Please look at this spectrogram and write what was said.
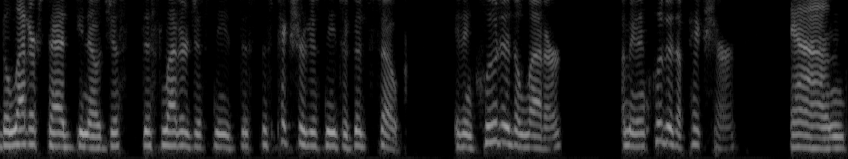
the letter said, you know, just this letter just needs this this picture just needs a good soak. It included a letter, I mean, included a picture, and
